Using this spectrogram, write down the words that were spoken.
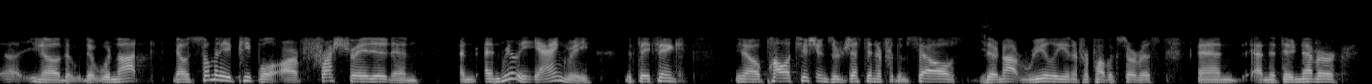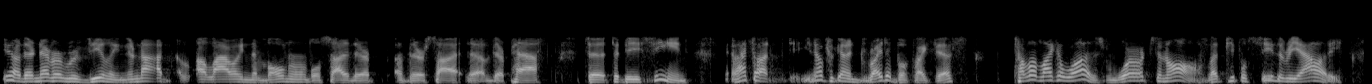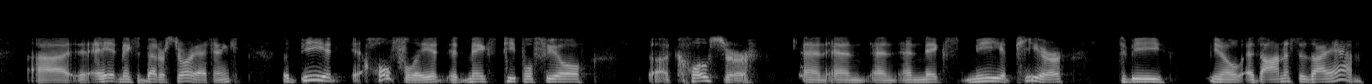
uh, you know that, that we're not you know so many people are frustrated and and and really angry that they think you know politicians are just in it for themselves yeah. they're not really in it for public service and and that they're never you know they're never revealing they're not allowing the vulnerable side of their of their side of their past to to be seen. And i thought you know if we're going to write a book like this tell it like it was warts and all. Let people see the reality. Uh, a it makes a better story i think but b it, it hopefully it, it makes people feel uh, closer and and and and makes me appear to be you know as honest as i am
